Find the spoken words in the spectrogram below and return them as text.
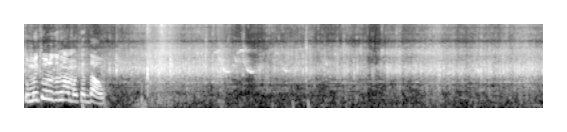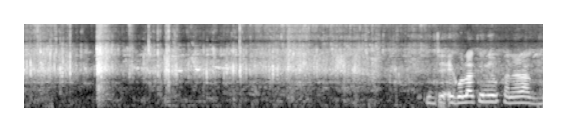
তুমি তুলে দিলে আমাকে দাও। যে এগুলাকে নিয়ে ওখানে রাখব।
